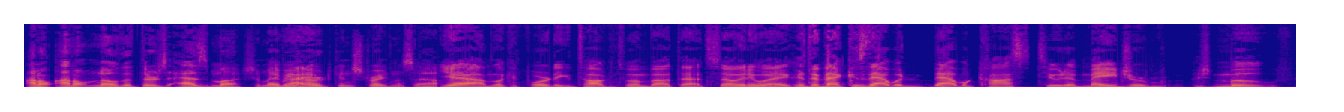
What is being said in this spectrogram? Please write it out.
I don't I don't know that there's as much, and maybe Right. Hurd can straighten us out. Yeah, I'm looking forward to talking to him about that. So anyway, because that because that would that would constitute a major move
